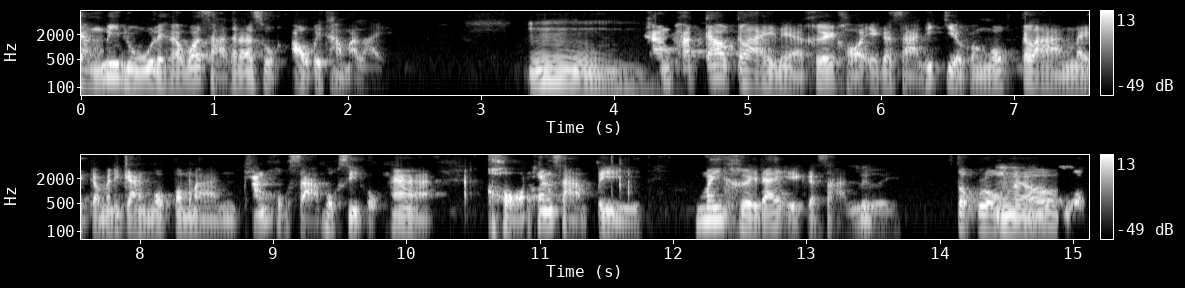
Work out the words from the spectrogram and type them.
ยังไม่รู้เลยครับว่าสาธารณสุขเอาไปทำอะไรอืมทางพักก้าวไกลเนี่ยเคยขอเอกสารที่เกี่ยวกับงบกลางในกรรมาธิการงบประมาณทั้ง 63 64 65 ขอทั้ง 3 ปี ไม่เคยได้เอกสารเลย ตกลงอืมแล้วงบ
